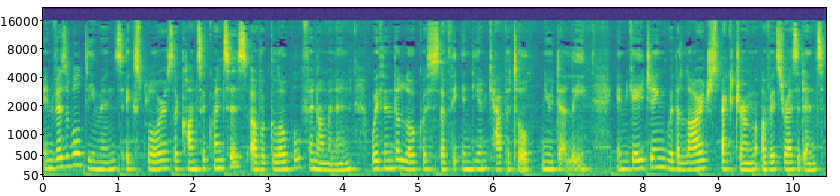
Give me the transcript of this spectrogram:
Invisible Demons explores the consequences of a global phenomenon within the locus of the Indian capital, New Delhi, engaging with a large spectrum of its residents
